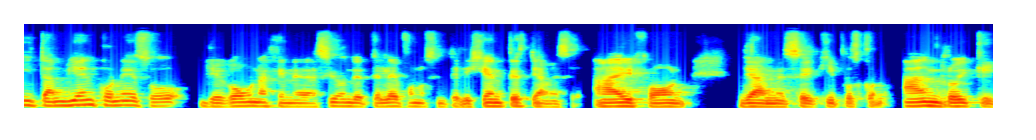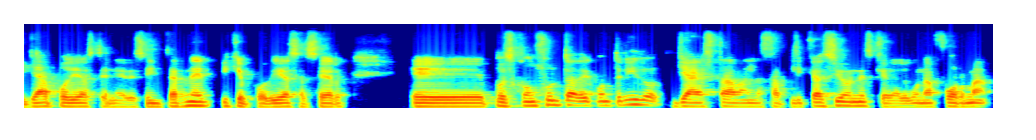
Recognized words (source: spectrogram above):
Y también con eso llegó una generación de teléfonos inteligentes, llámese iPhone, llámese equipos con Android, que ya podías tener ese Internet y que podías hacer eh, pues consulta de contenido. Ya estaban las aplicaciones que de alguna forma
